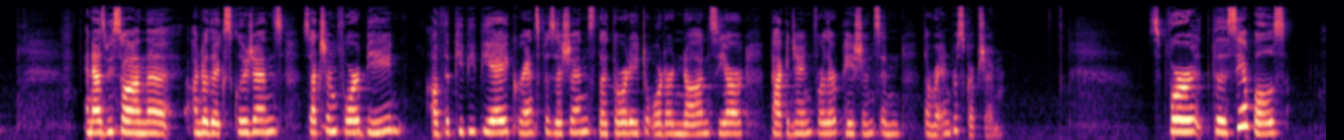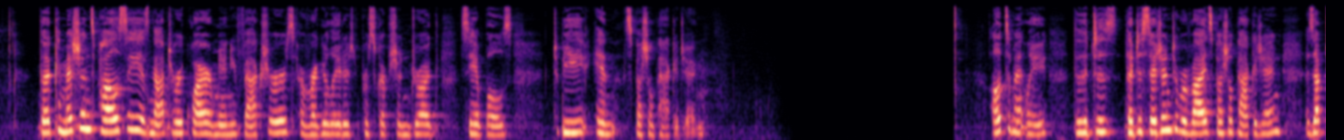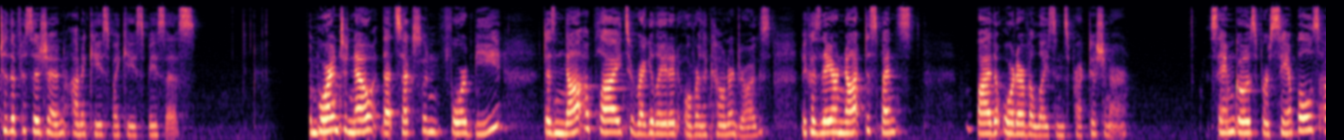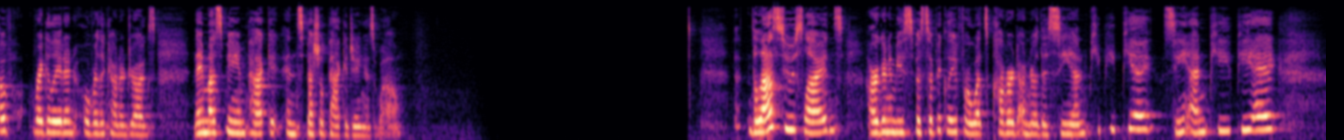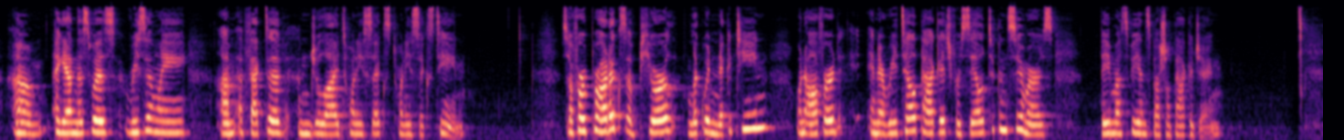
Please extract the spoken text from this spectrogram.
And as we saw the, under the exclusions, Section 4B of the PPPA grants physicians the authority to order non-CR packaging for their patients in the written prescription. For the samples, the Commission's policy is not to require manufacturers of regulated prescription drug samples to be in special packaging. Ultimately, the, the decision to provide special packaging is up to the physician on a case-by-case basis. It's important to note that Section 4B does not apply to regulated over-the-counter drugs because they are not dispensed by the order of a licensed practitioner. Same goes for samples of regulated over-the-counter drugs. They must be in packet, in special packaging as well. The last two slides are going to be specifically for what's covered under the CNPPA. CNPPA. Um, again, this was recently um, effective in July 26, 2016. So for products of pure liquid nicotine, when offered in a retail package for sale to consumers, they must be in special packaging.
